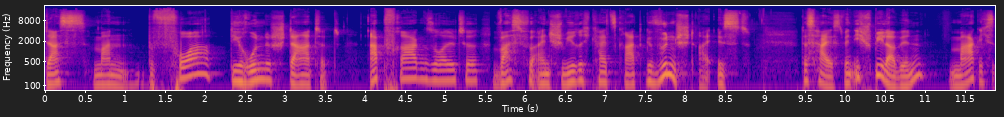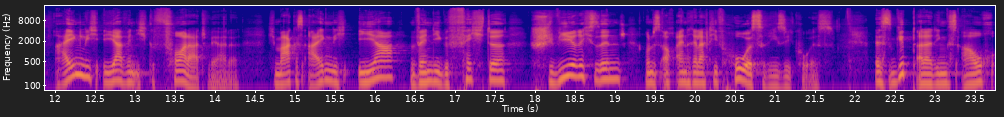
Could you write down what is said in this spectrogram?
dass man, bevor die Runde startet, abfragen sollte, was für ein Schwierigkeitsgrad gewünscht ist. Das heißt, wenn ich Spieler bin, mag ich es eigentlich eher, wenn ich gefordert werde. Ich mag es eigentlich eher, wenn die Gefechte schwierig sind und es auch ein relativ hohes Risiko ist. Es gibt allerdings auch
